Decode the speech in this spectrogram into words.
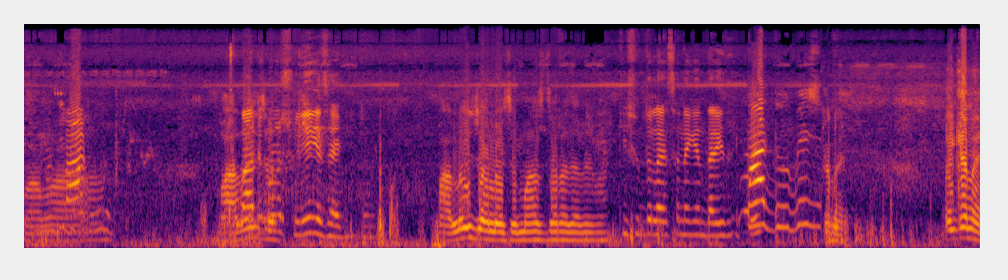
বাবা। ভালোই জল শুয়ে গেছে একদম। ভালোই জল হয়েছে মাছ ধরা যাবে এবার। কি সুন্দর লাগছে না এখানে দাঁড়িয়ে থাকতে? মা ডুবে এখানে? ওইখানে?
